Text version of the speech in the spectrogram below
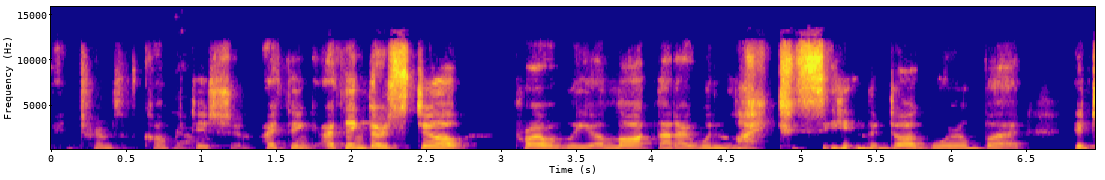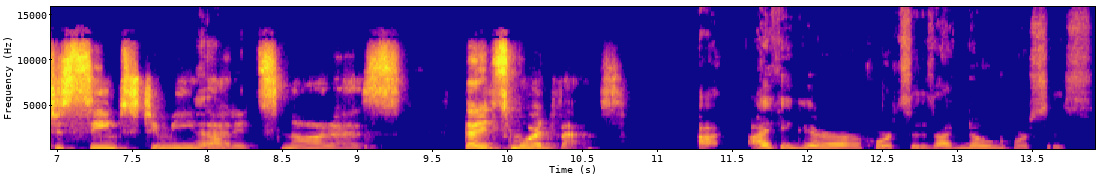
in terms of competition. Yeah. I think I think there's still probably a lot that I wouldn't like to see in the dog world, but it just seems to me yeah. that it's not as that it's more advanced. I, I think there are horses. I've known horses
